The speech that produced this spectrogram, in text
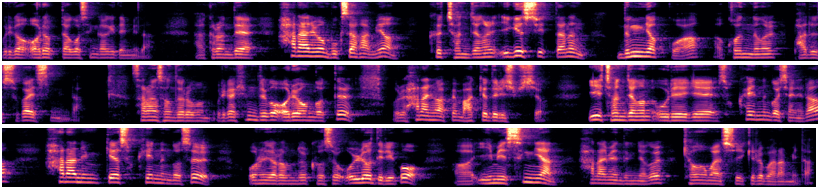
우리가 어렵다고 생각이 됩니다. 그런데 하나님을 묵상하면 그 전쟁을 이길 수 있다는 능력과 권능을 받을 수가 있습니다. 사랑하는 성도 여러분, 우리가 힘들고 어려운 것들 우리 하나님 앞에 맡겨드리십시오. 이 전쟁은 우리에게 속해 있는 것이 아니라 하나님께 속해 있는 것을 오늘 여러분들 그것을 올려드리고 어, 이미 승리한 하나님의 능력을 경험할 수 있기를 바랍니다.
